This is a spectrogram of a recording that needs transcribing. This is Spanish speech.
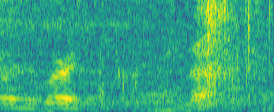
Where is it? Where is it?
